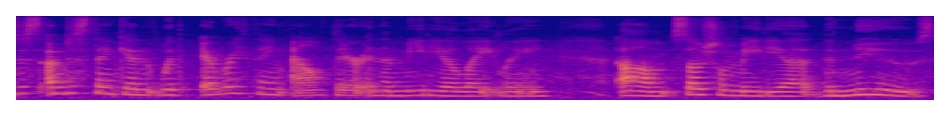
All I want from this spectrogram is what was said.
just I'm just thinking with everything out there in the media lately, um, social media, the news,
